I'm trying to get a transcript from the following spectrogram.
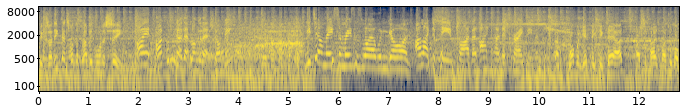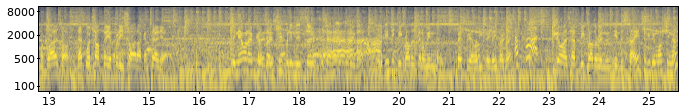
because I think that's what the public want to see. I, I couldn't go that long without shopping. you tell me some reasons why I wouldn't go on. I like to pee in private. I know that's crazy, but... What would get me kicked out, I suppose, if I took all my clothes off. That would not be a pretty sight, I can tell you. See, now I don't feel so stupid in this suit. do you think Big Brother's going to win Best Reality TV Program? Of course. You guys have Big Brother in the, in the States. Have you been watching that?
